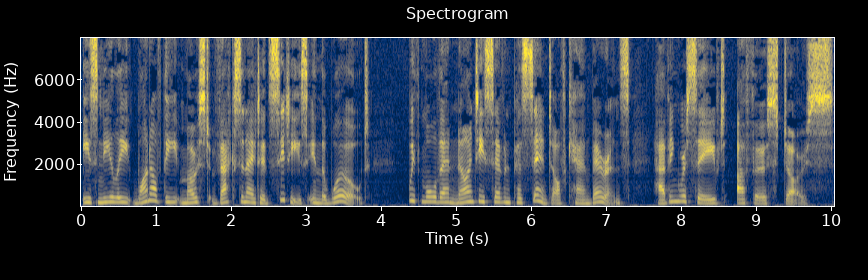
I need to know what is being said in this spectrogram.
is nearly one of the most vaccinated cities in the world, with more than 97% of Canberrans having received a first dose.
